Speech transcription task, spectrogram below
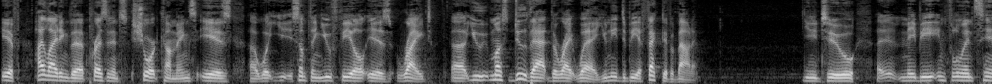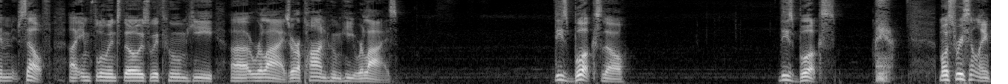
If highlighting the president's shortcomings is uh, what you, something you feel is right, uh, you must do that the right way. You need to be effective about it. You need to uh, maybe influence himself, uh, influence those with whom he uh, relies or upon whom he relies. These books, though, these books, man. Most recently,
